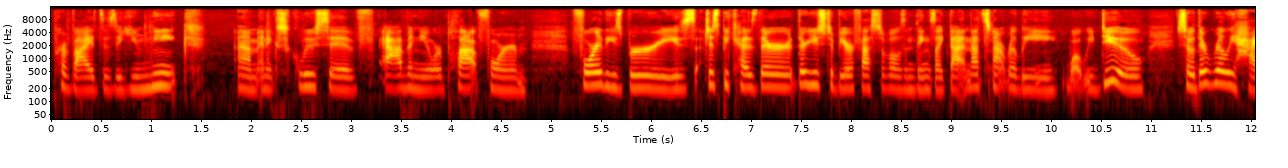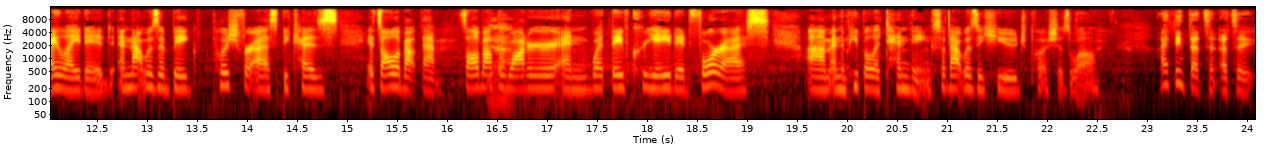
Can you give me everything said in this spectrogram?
provides is a unique um, an exclusive avenue or platform for these breweries just because they're they're used to beer festivals and things like that and that's not really what we do. So they're really highlighted and that was a big push for us because it's all about them. It's all about Yeah. the water and what they've created for us um, and the people attending. So that was a huge push as well. I think that's a, that's a,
